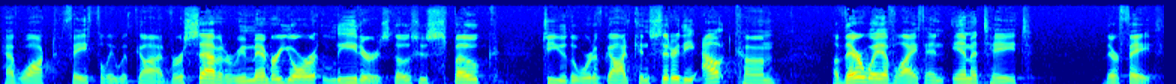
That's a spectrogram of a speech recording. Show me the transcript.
have walked faithfully with God. Verse 7 Remember your leaders, those who spoke to you the word of God. Consider the outcome of their way of life and imitate their faith.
